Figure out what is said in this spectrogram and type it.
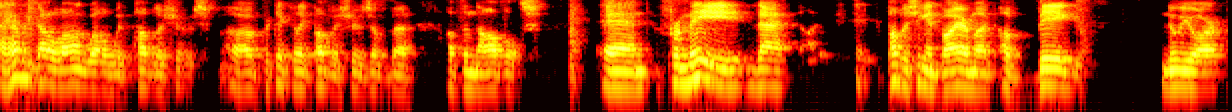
I haven't got along well with publishers, uh, particularly publishers of the of the novels. And for me, that publishing environment of big New York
